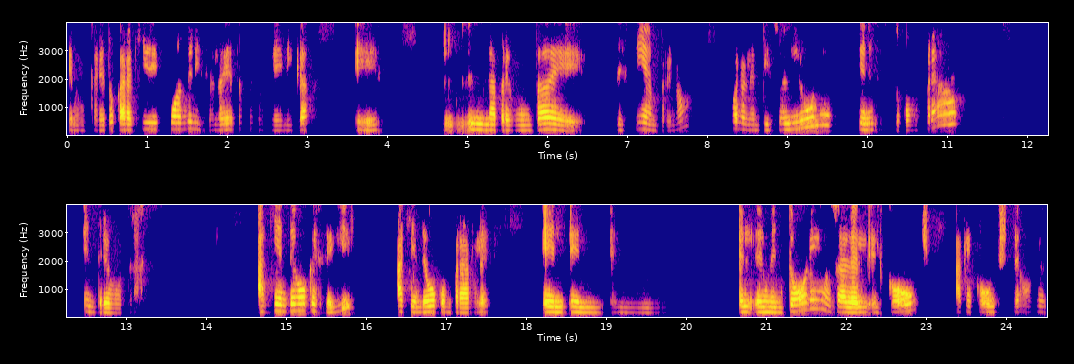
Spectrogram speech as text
que me gustaría tocar aquí de cuándo iniciar la dieta cetogénica es la pregunta de, siempre, ¿no? Bueno, la empiezo el lunes, ¿qué necesito comprar? Entre otras. ¿A quién tengo que seguir? ¿A quién debo comprarle el, el, mentoring, o sea, el, coach? ¿A qué coach tengo que,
